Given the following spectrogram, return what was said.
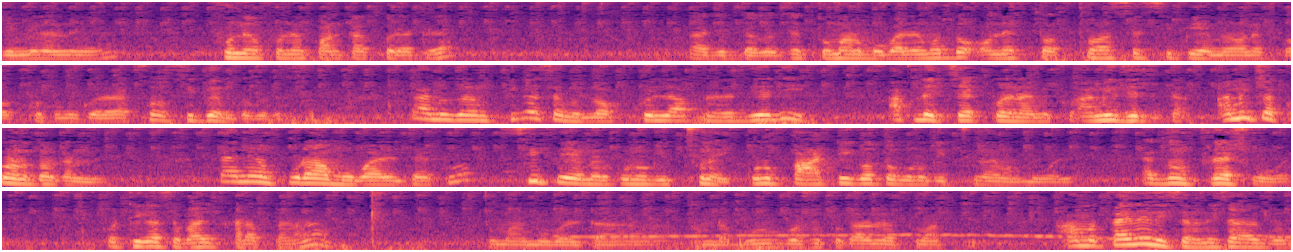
যে নিয়ে ফোনে ফোনে কন্ট্যাক্ট করে টেরে রাজীব দা বলছে, তোমার মোবাইলের মধ্যে অনেক তথ্য আছে সিপিএম এর অনেক তথ্য তুমি করে রাখছো সিপিএম তো করেছ। তা আমি বললাম, ঠিক আছে, আমি লক করলে আপনারা দিয়ে দিই, আপনি চেক করেন, আমি আমি দিয়ে দিতাম, আমি চেক করানোর দরকার নেই। তাই নিয়ে পুরো মোবাইল দেখল সিপিএম এর কোনো কিছু নেই, কোনো পার্টিগত কোনো কিছু নেই আমার মোবাইলে একদম ফ্রেশ মোবাইল তো ঠিক আছে ভাই, খারাপ না না তোমার মোবাইলটা আমরা ভুলবশত কারণে তোমার আমার তাই না নিছে না, নিছে একজন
